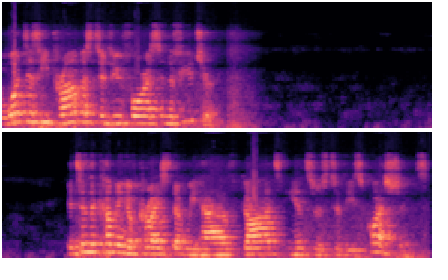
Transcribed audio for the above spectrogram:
And what does he promise to do for us in the future? It's in the coming of Christ that we have God's answers to these questions.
